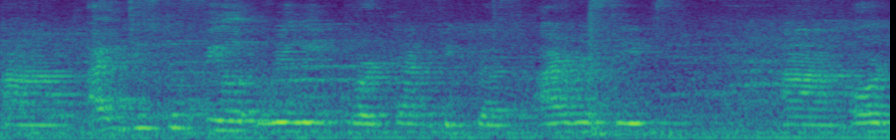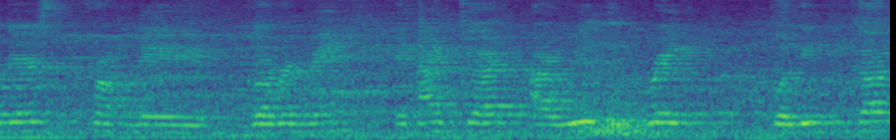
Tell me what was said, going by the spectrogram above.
Uh, I used to feel really important because I received um, orders from the government and I got a really great political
